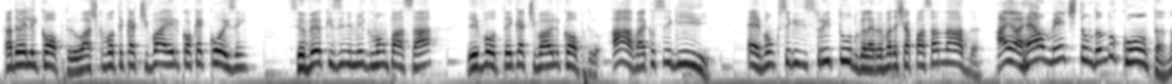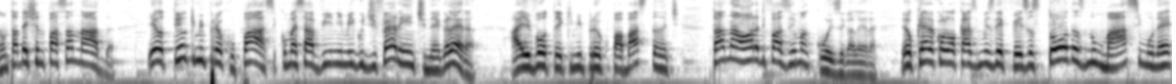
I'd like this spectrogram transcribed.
Cadê o helicóptero? Eu acho que vou ter que ativar ele qualquer coisa, hein? Se eu ver que os inimigos vão passar, eu vou ter que ativar o helicóptero. Ah, vai conseguir. É, vão conseguir destruir tudo, galera. Não vai deixar passar nada. Aí, ó, realmente estão dando conta. Não tá deixando passar nada. Eu tenho que me preocupar se começar a vir inimigo diferente, né, galera? Aí vou ter que me preocupar bastante. Tá na hora de fazer uma coisa, galera. Eu quero colocar as minhas defesas todas no máximo, né?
